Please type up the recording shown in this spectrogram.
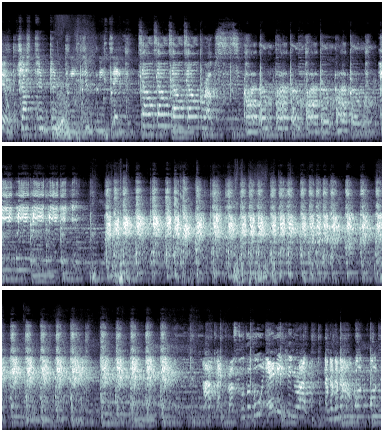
too, just to, to, be, to be safe. So, so, so, so gross. I can't trust you to do anything right. No, no, no, no, what, what?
